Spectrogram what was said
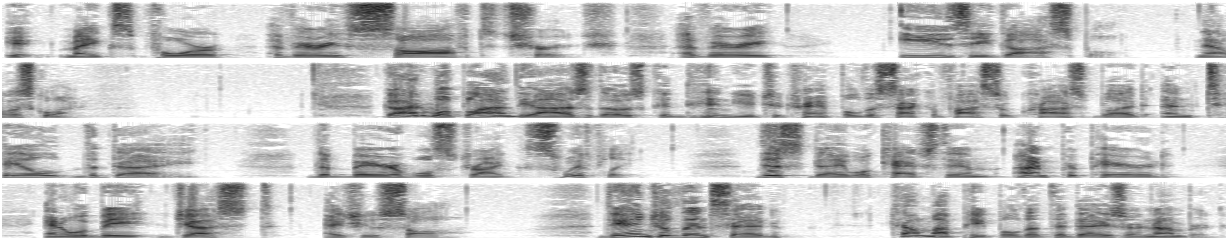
it makes for a very soft church, a very easy gospel. Now let's go on. God will blind the eyes of those who continue to trample the sacrifice of Christ's blood until the day the bear will strike swiftly. This day will catch them unprepared, and it will be just as you saw. The angel then said, Tell my people that the days are numbered,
